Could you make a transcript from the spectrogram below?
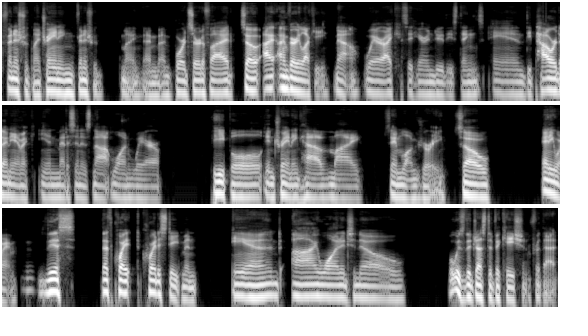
finished with my training, finished with my, I'm, I'm board certified. So I, I'm very lucky now where I can sit here and do these things. And the power dynamic in medicine is not one where people in training have my same luxury. So anyway, this that's quite quite a statement and I wanted to know what was the justification for that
